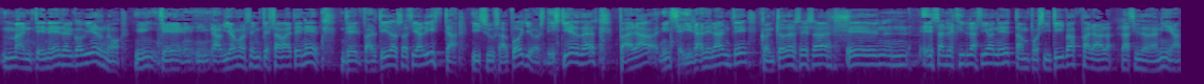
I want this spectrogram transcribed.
mantener el gobierno que habíamos empezado a tener del Partido Socialista y sus apoyos de izquierdas para seguir adelante con todas esas, esas legislaciones tan positivas para la, ciudadanía,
